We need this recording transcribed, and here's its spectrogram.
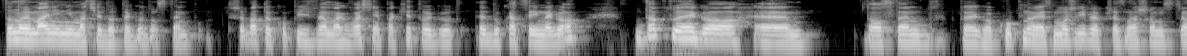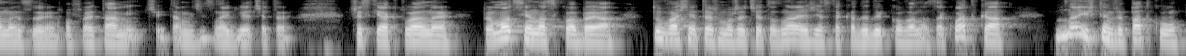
to normalnie nie macie do tego dostępu. Trzeba to kupić w ramach właśnie pakietu edukacyjnego, do którego dostęp, do którego kupno jest możliwe przez naszą stronę z ofertami, czyli tam, gdzie znajdujecie te wszystkie aktualne promocje na Squabera. Tu właśnie też możecie to znaleźć, jest taka dedykowana zakładka no i w tym wypadku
